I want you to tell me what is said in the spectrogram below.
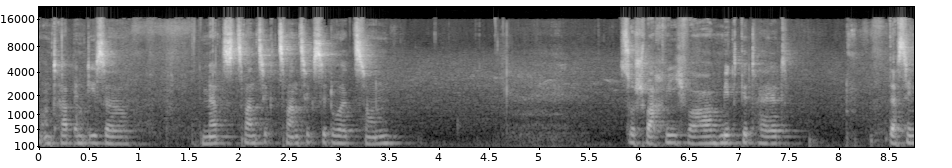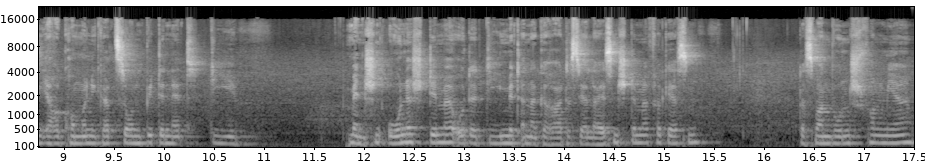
und habe in dieser März 2020 Situation, so schwach wie ich war, mitgeteilt, dass in ihrer Kommunikation bitte nicht die Menschen ohne Stimme oder die mit einer gerade sehr leisen Stimme vergessen. Das war ein Wunsch von mir.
